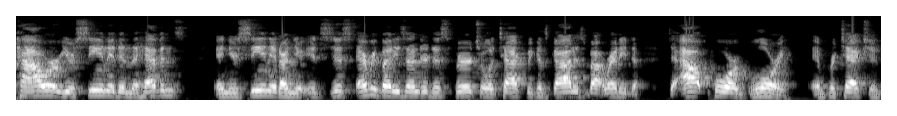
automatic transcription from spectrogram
power. You're seeing it in the heavens and you're seeing it on your, it's just everybody's under this spiritual attack because God is about ready to, to outpour glory and protection.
